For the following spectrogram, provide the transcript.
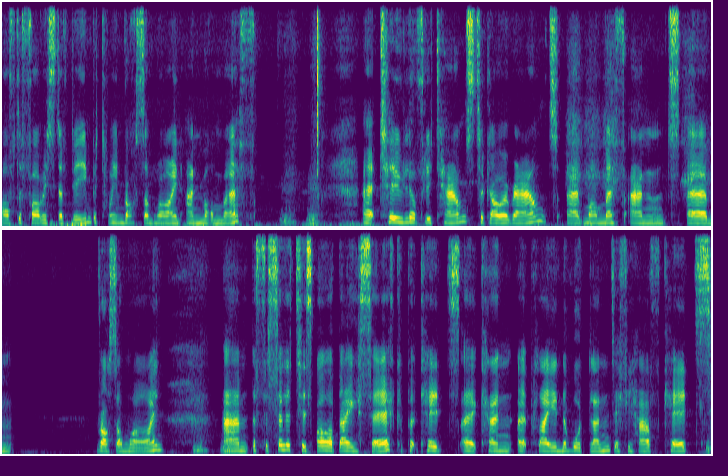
of the Forest of Dean between Ross on Wine and Monmouth. Uh, two lovely towns to go around, uh, Monmouth and um, Ross on Wine. Um, the facilities are basic, but kids uh, can uh, play in the woodland if you have kids.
